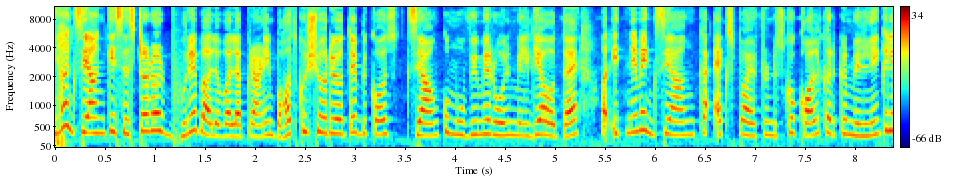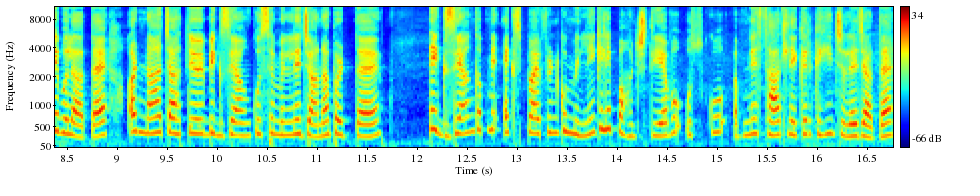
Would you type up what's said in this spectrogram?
यहाँ जियांग की सिस्टर और भूरे बालों वाला प्राणी बहुत खुश हो रहे होते हैं बिकॉज़ जियांग को मूवी में रोल मिल गया होता है और इतने में जियांग का एक्स बॉयफ्रेंड उसको कॉल कर कर मिलने के लिए बुलाता है और ना चाहते हुए भी जियांग को उससे मिलने जाना पड़ता है। एक जियांग अपने एक्स बॉयफ्रेंड को मिलने के लिए पहुँचती है, वो उसको अपने साथ लेकर कहीं चले जाता है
